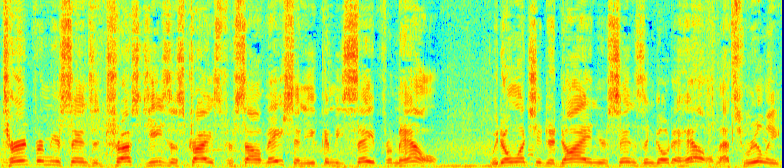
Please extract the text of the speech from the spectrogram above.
turn from your sins, and trust Jesus Christ for salvation. You can be saved from hell. We don't want you to die in your sins and go to hell. That's really,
